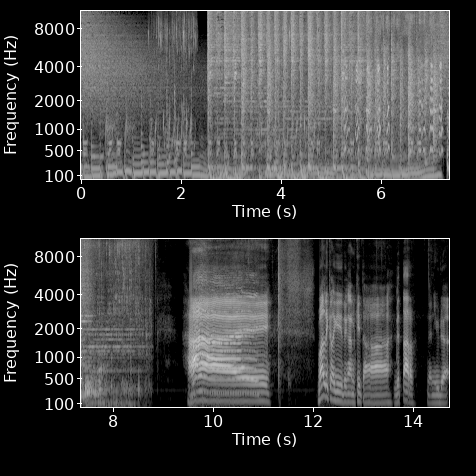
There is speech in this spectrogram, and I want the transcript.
Hai. Balik lagi dengan kita Getar dan Yuda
